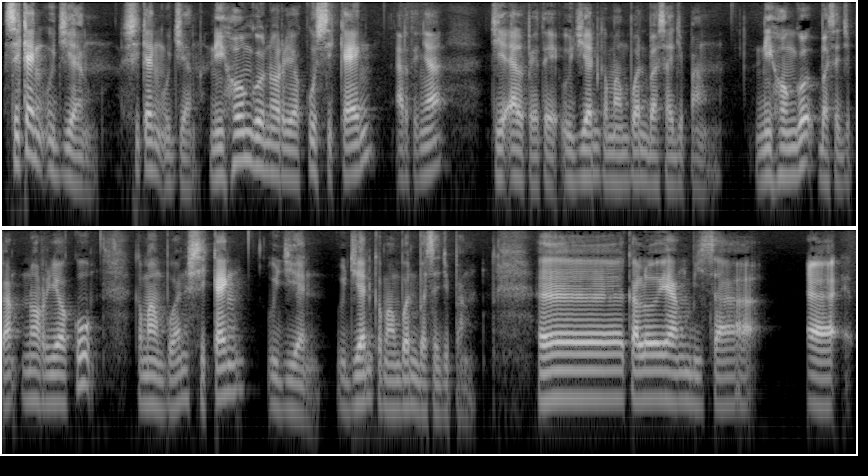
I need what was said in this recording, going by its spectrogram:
Sikeng Ujiang. Sikeng Ujiang. Nihongo Noryoku Sikeng artinya JLPT, ujian kemampuan bahasa Jepang. Nihongo bahasa Jepang, Noryoku kemampuan, Shikeng ujian, ujian kemampuan bahasa Jepang. Eh kalau yang bisa eh,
